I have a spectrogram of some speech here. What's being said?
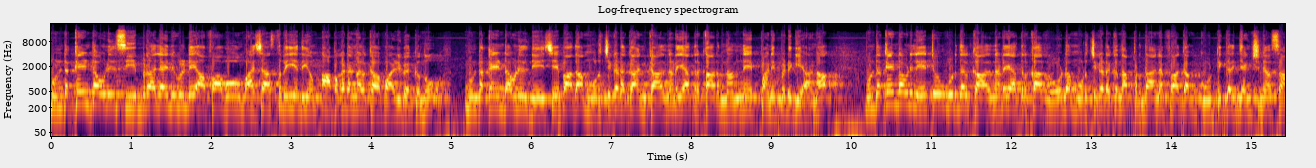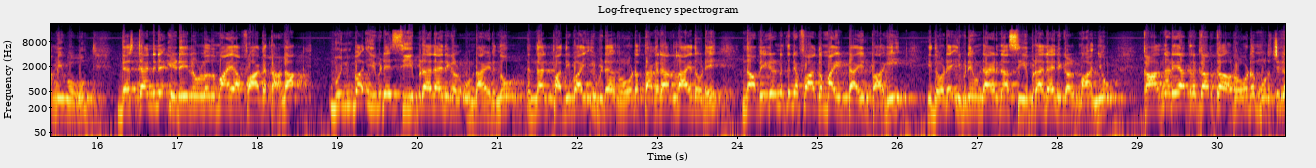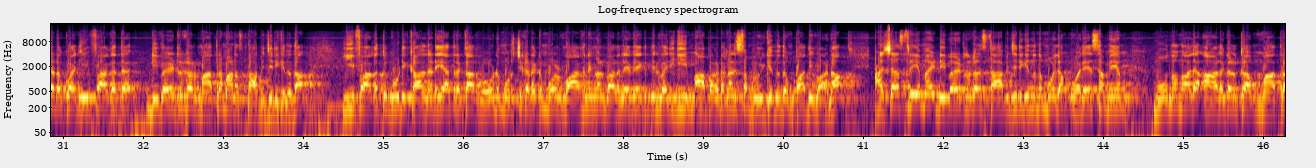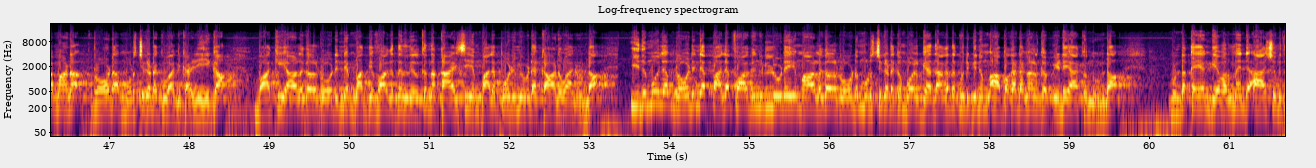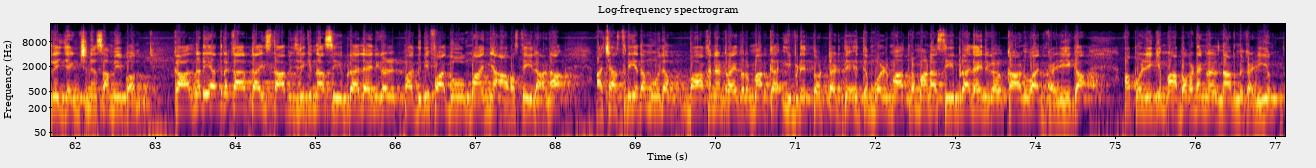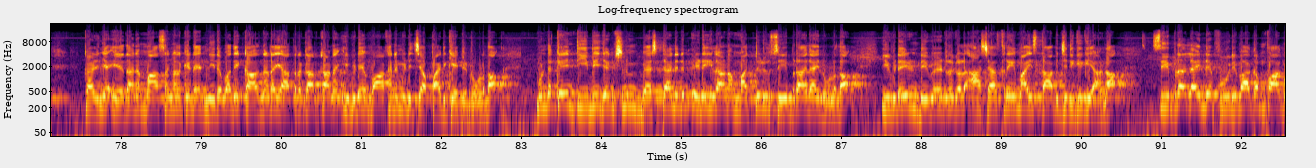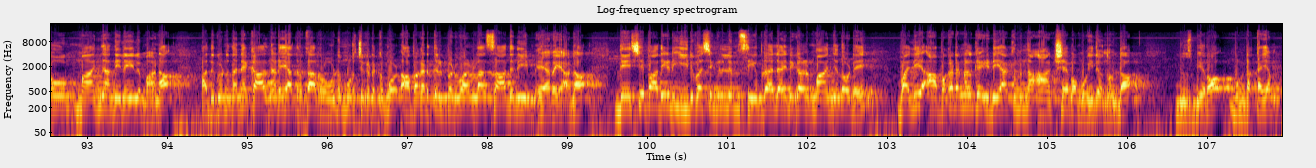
മുണ്ടക്കയം ടൗണിൽ സീബ്ര ലൈനുകളുടെ അഭാവവും അശാസ്ത്രീയതയും അപകടങ്ങൾക്ക് വഴിവെക്കുന്നു. മുണ്ടക്കയം ടൗണിൽ ദേശീയപാത മുറിച്ചു കിടക്കാൻ കാൽനടയാത്രക്കാർ നന്നേ പണിപ്പെടുകയാണ്. മുണ്ടക്കയം ടൗണിൽ ഏറ്റവും കൂടുതൽ കാൽനടയാത്രക്കാർ റോഡ് മുറിച്ചു കിടക്കുന്ന പ്രധാന ഭാഗം കൂട്ടിക്കൽ ജംഗ്ഷന് സമീപവും ബസ് സ്റ്റാൻഡിന് ഇടയിലുള്ളതുമായ ഭാഗത്താണ്. മുൻപ് ഇവിടെ സീബ്ര ലൈനുകൾ ഉണ്ടായിരുന്നു. എന്നാൽ പതിവായി ഇവിടെ റോഡ് തകരാറിലായതോടെ നവീകരണത്തിന്റെ ഭാഗമായി ടൈൽ പാകി. ഇതോടെ ഇവിടെ ഉണ്ടായിരുന്ന സീബ്ര ലൈനുകൾ മാഞ്ഞു. കാൽനടയാത്രക്കാർക്ക് റോഡ് മുറിച്ചു കിടക്കുവാൻ ഈ ഭാഗത്ത് ഡിവൈഡറുകൾ മാത്രമാണ് സ്ഥാപിച്ചിരിക്കുന്നത്. ഈ ഭാഗത്തു കൂടി കാൽനടയാത്രക്കാർ റോഡ് മുറിച്ചു കിടക്കുമ്പോൾ വാഹനങ്ങൾ വളരെ വേഗത്തിൽ വരികയും അപകടങ്ങൾ സംഭവിക്കുന്നതും പതിവാണ്. അശാസ്ത്രീയമായി ഡിവൈഡറുകൾ സ്ഥാപിച്ചിരിക്കുന്നത് മൂലം ഒരേ സമയം മൂന്നോ നാലോ ആളുകൾക്ക് മാത്രമാണ് റോഡ് മുറിച്ചു കിടക്കുവാൻ കഴിയുക. ബാക്കി ആളുകൾ റോഡിന്റെ മധ്യഭാഗത്തിൽ നിൽക്കുന്ന കാഴ്ചയും പലപ്പോഴും ഇവിടെ കാണുവാനുണ്ട്. ഇതുമൂലം റോഡിന്റെ പല ഭാഗങ്ങളിലൂടെയും ആളുകൾ റോഡ് മുറിച്ചു കിടക്കുമ്പോൾ ഗതാഗത കുരുക്കിനും അപകടങ്ങൾക്കും ഇടയാക്കുന്നുണ്ട് മുണ്ടക്കയം ഗവൺമെന്റ് ആശുപത്രി ജംഗ്ഷന് സമീപം കാൽനടയാത്രക്കാർക്കായി സ്ഥാപിച്ചിരിക്കുന്ന സീബ്ര ലൈനുകൾ പകുതി ഭാഗവും മാഞ്ഞ അവസ്ഥയിലാണ്. അശാസ്ത്രീയത മൂലം വാഹന ഡ്രൈവർമാർക്ക് ഇവിടെ തൊട്ടടുത്ത് എത്തുമ്പോൾ മാത്രമാണ് സീബ്ര ലൈനുകൾ കാണുവാൻ കഴിയുക. അപ്പോഴേക്കും അപകടങ്ങൾ നടന്നു കഴിയും. കഴിഞ്ഞ ഏതാനും മാസങ്ങൾക്കിടെ നിരവധി കാൽനട യാത്രക്കാർക്കാണ് ഇവിടെ വാഹനമിടിച്ച് പരിക്കേറ്റിട്ടുള്ളത്. മുണ്ടക്കയം ടി ബി ജംഗ്ഷനും ബസ് സ്റ്റാൻഡിനും ഇടയിലാണ് മറ്റൊരു സീബ്ര ലൈൻ ഉള്ളത് ഇവിടെയും ഡിവൈഡറുകൾ അശാസ്ത്രീയമായി സ്ഥാപിച്ചിരിക്കുകയാണ്. സീബ്ര ലൈന്റെ ഭൂരിഭാഗം ഭാഗവും മാഞ്ഞ നിലയിലുമാണ്. അതുകൊണ്ട് തന്നെ കാൽനട യാത്രക്കാർ റോഡ് മുറിച്ചു കിടക്കുമ്പോൾ അപകടത്തിൽപ്പെടുവാനുള്ള സാധ്യതയും ഏറെയാണ്. ദേശീയപാതയുടെ ഇരുവശങ്ങളിലും സീബ്ര ലൈനുകൾ മാഞ്ഞതോടെ വലിയ അപകടങ്ങൾക്ക് ഇടയാക്കുമെന്ന ആക്ഷേപം ഉയരുന്നുണ്ട്. News bureau Mundakayam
